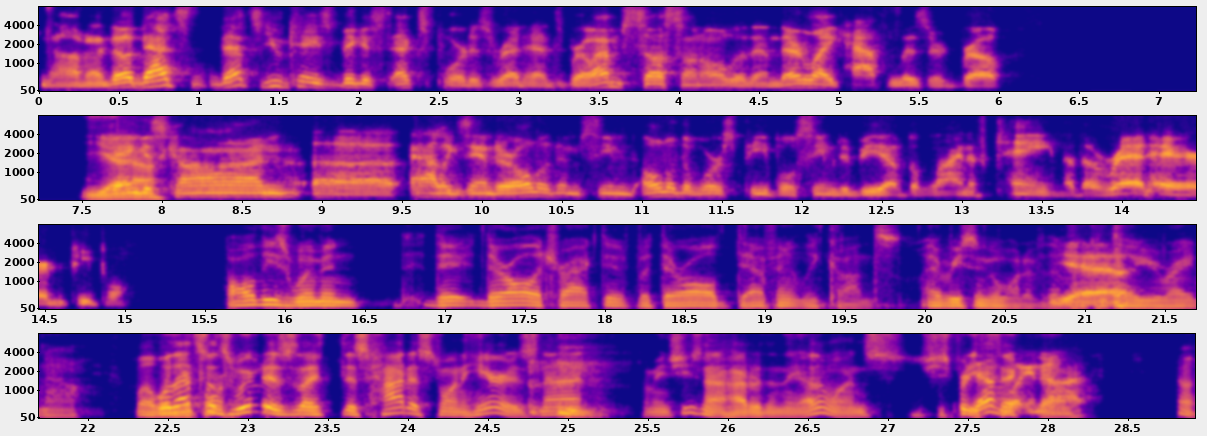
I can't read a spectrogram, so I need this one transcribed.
Nah, man, though that's that's UK's biggest export is redheads, bro. I'm sus on all of them. They're like half lizard, bro. Yeah. Genghis Khan, uh, Alexander, all of them seem all of the worst people seem to be of the line of Cain, of the red-haired people. all these women they they're all attractive but they're all definitely cons. every single one of them i Yeah. can tell you right now Well, Well, that's what's weird is like this hottest one here is not I mean, she's not hotter than the other ones. She's pretty Definitely thick though. not. Oh,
